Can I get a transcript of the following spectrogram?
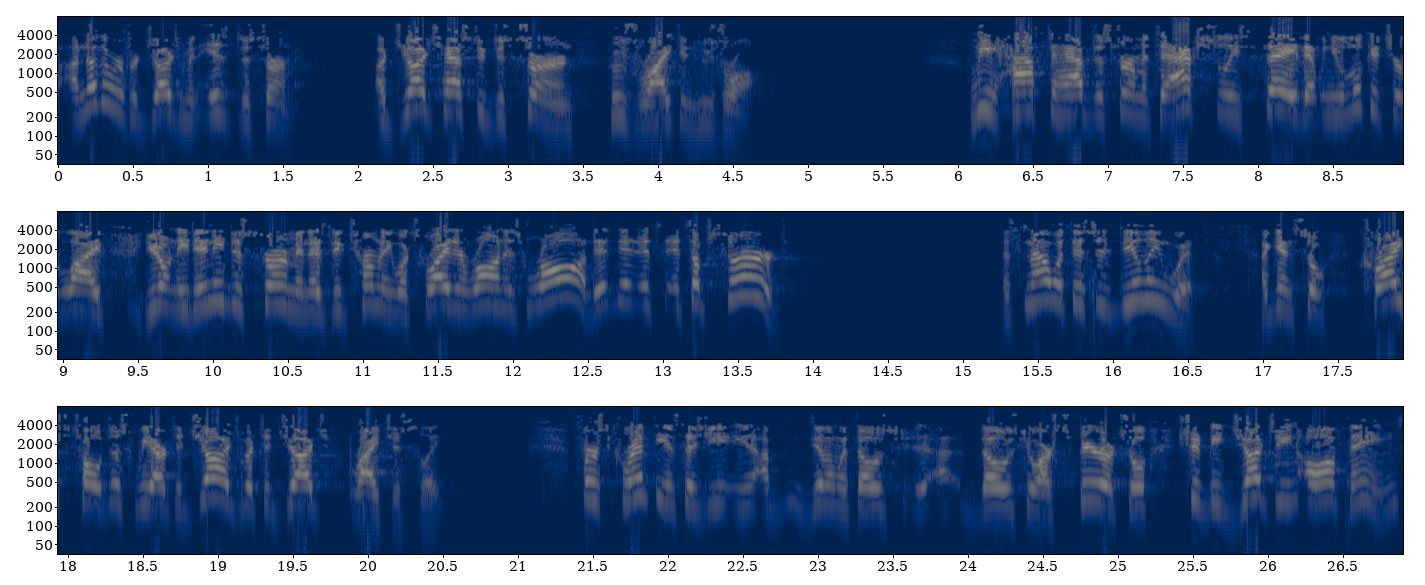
another word for judgment is discernment. A judge has to discern who's right and who's wrong. We have to have discernment to actually say that when you look at your life, you don't need any discernment as determining what's right and wrong is wrong. It, it, it's, it's absurd. That's not what this is dealing with. Again, so Christ told us we are to judge, but to judge righteously. First Corinthians says, you, you know, dealing with those, uh, those who are spiritual, should be judging all things.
